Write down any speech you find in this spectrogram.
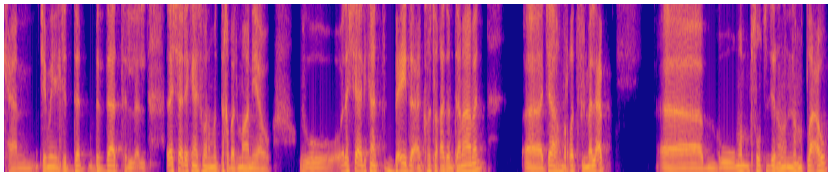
كان جميل جدا بالذات الأشياء اللي كانت يسوونها منتخب ألمانيا والأشياء اللي كانت بعيدة عن كرة القدم تماما. آه، جاهم الرد في الملعب. ومبسوط جدا انهم طلعوا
